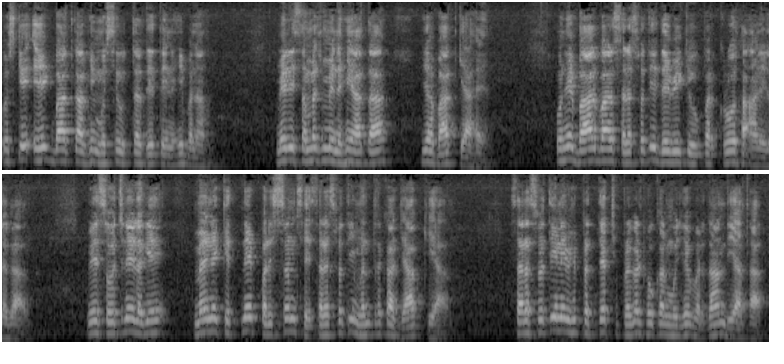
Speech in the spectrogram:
उसके एक बात का भी मुझसे उत्तर देते नहीं बना। मेरी समझ में नहीं आता यह बात क्या है। उन्हें बार बार सरस्वती देवी के ऊपर क्रोध आने लगा। वे सोचने लगे, मैंने कितने परिश्रम से सरस्वती मंत्र का जाप किया। सरस्वती ने भी प्रत्यक्ष प्रकट होकर मुझे वरदान दिया था।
